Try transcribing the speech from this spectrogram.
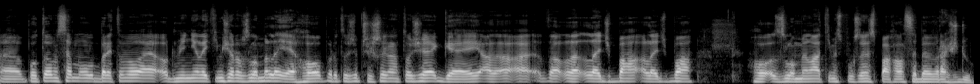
Eh, potom se mu Britové odměnili tím, že rozlomili jeho, protože přišli na to, že je gay a, a, a ta léčba, léčba ho zlomila tím způsobem, spáchal sebevraždu.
